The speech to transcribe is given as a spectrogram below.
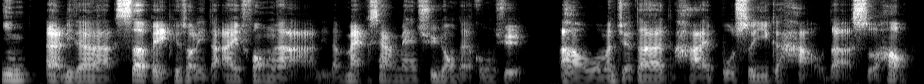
音呃你的设备，比如说你的 iPhone 啊，你的 Mac 下面去用的工具啊，我们觉得还不是一个好的时候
